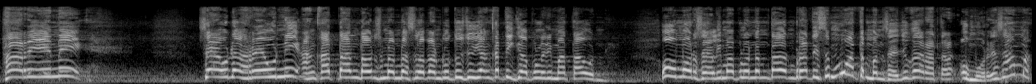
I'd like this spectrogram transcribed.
Hari ini saya udah reuni angkatan tahun 1987 yang ke-35 tahun. Umur saya 56 tahun, berarti semua teman saya juga rata-rata umurnya sama.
